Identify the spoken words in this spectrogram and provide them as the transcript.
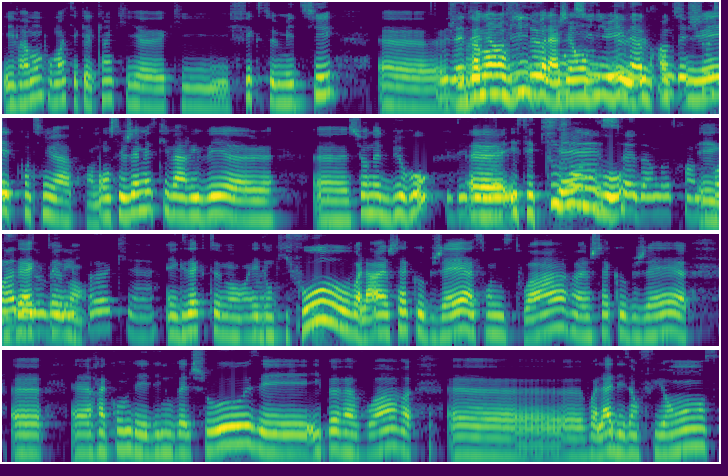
Et vraiment, pour moi, c'est quelqu'un qui, qui fait que ce métier, j'ai vraiment envie, de, voilà, j'ai envie de, continuer et de continuer à apprendre. On ne sait jamais ce qui va arriver euh, sur notre bureau euh, et c'est toujours nouveau. d'un autre endroit, Exactement. Époque. Euh. Exactement. Et donc il faut, voilà, chaque objet a son histoire, chaque objet raconte des, nouvelles choses et peuvent avoir, voilà, des influences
